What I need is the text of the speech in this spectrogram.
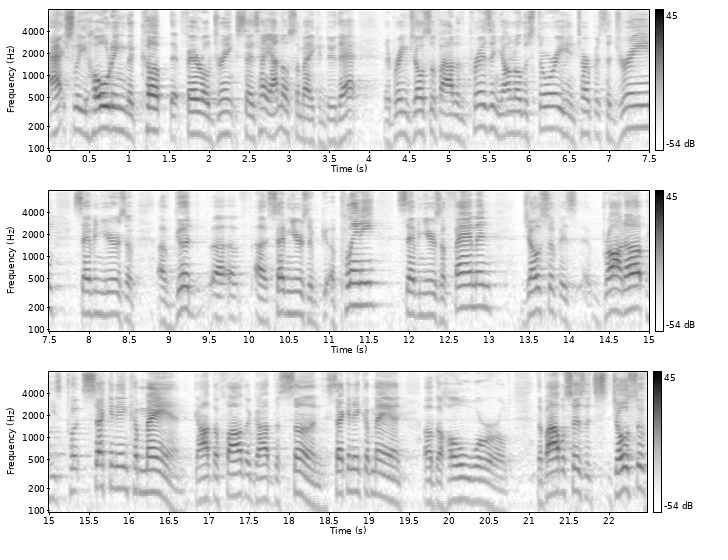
actually holding the cup that Pharaoh drinks says, Hey, I know somebody can do that. They bring Joseph out of the prison. Y'all know the story. He interprets a dream. Seven years of, of good, uh, of, uh, seven years of, plenty, seven years of famine. Joseph is brought up. He's put second in command. God the Father, God the Son, second in command of the whole world. The Bible says that Joseph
